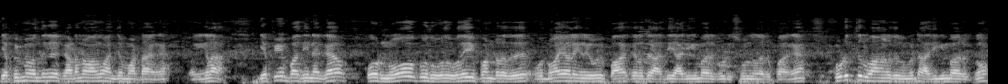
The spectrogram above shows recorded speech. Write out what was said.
எப்பயுமே வந்து கடன் வாங்கவும் அஞ்ச மாட்டாங்க. ஓகேங்களா? எப்பயும் பார்த்தீங்கன்னாக்கா ஒரு நோவுக்கு ஒரு உத- உதவி பண்ணுறது ஒரு நோயாளிகளை போய் பார்க்குறது அதிக அதிகமாக இருக்கக்கூடிய சூழ்நிலை இருப்பாங்க. கொடுத்து வாங்குறது இவங்ககிட்ட அதிகமாக இருக்கும்.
